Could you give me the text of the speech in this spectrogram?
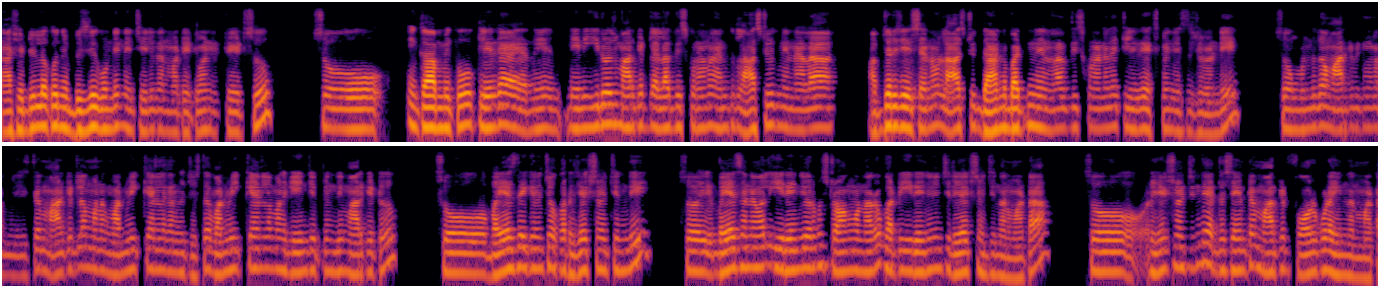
నా షెడ్యూల్లో కొంచెం బిజీగా ఉండి నేను చేయలేదు అనమాట ఎటువంటి ట్రేడ్స్ సో ఇంకా మీకు క్లియర్‌గా నేను నేను ఈ రోజు మార్కెట్‌లో ఎలా తీసుకున్నాను అండ్ లాస్ట్ వీక్ నేను ఎలా అబ్జర్వ్ చేశాను లాస్ట్ దాన్ని బట్టి నేను ఎలా తీసుకున్నాను అనేది క్లియర్‌గా ఎక్స్‌ప్లెయిన్ చేస్తాను చూడండి. సో ముందుగా మార్కెట్ కనుక చూస్తే మార్కెట్‌లో మనం వన్ వీక్ క్యాండిల్ కనుక చూస్తే వన్ వీక్ క్యాండిల్‌లో మనకి ఏం చెప్పింది మార్కెట్ సో బయస్ దగ్గర నుంచి ఒక రిజెక్షన్ వచ్చింది. సో బయస్ అనే వాళ్ళు ఈ రేంజ్ వరకు స్ట్రాంగ్ ఉన్నారు. బట్ ఈ రేంజ్ నుంచి రిజెక్షన్ వచ్చింది అనమాట సో రిజెక్షన్ వచ్చింది. At the same time market fall కూడా అయిందనమాట.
